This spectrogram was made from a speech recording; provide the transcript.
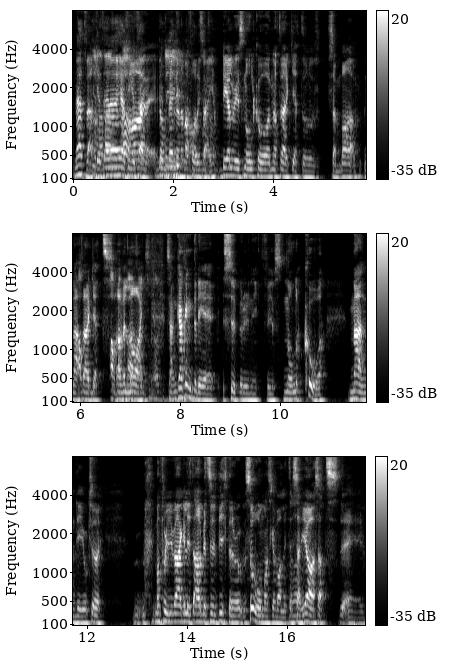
Nätverket Ja, är helt ja, enkelt så här, de vännerna man får längs vägen. Delvis 0K-nätverket och sen bara nätverket Allmänt överlag. nätverk, ja. Sen kanske inte det är superunikt för just 0K. Men det är ju också... Man får ju väga lite arbetsuppgifter och så om man ska vara lite Ja. seriös att... Eh,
